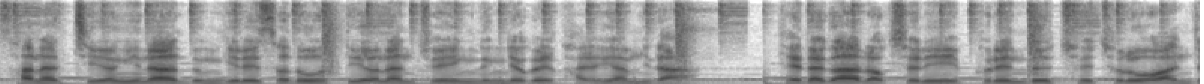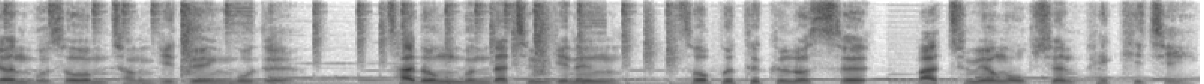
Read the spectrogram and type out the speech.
산악 지형이나 눈길에서도 뛰어난 주행 능력을 발휘합니다. 게다가 럭셔리 브랜드 최초로 완전 무소음 전기 주행 모드, 자동 문 닫힘 기능, 소프트 클로스, 맞춤형 옵션 패키지,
